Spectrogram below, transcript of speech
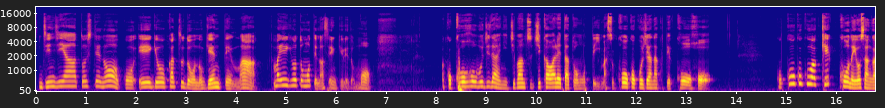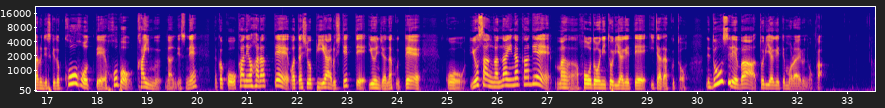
人事屋としての、こう、営業活動の原点は、まあ営業と思ってませんけれども、こう広報部時代に一番培われたと思っています。広告じゃなくて広報。こう広告は結構な予算があるんですけど、広報ってほぼ皆無なんですね。なんかこうお金を払って私を PR してって言うんじゃなくて、こう予算がない中で、まあ報道に取り上げていただくと。で、どうすれば取り上げてもらえるのか。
